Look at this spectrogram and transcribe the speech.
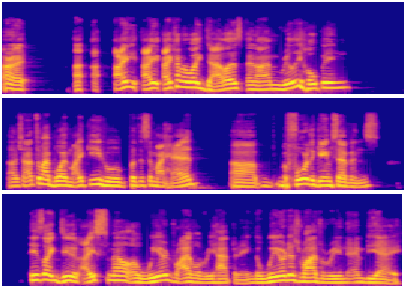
All right. I, I, I, I kind of like Dallas and I'm really hoping, uh, shout out to my boy Mikey who put this in my head, uh, before the game sevens. He's like, dude, I smell a weird rivalry happening. The weirdest rivalry in the NBA.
